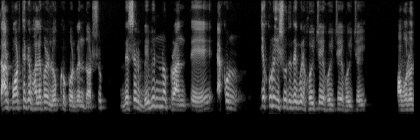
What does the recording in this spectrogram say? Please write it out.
তারপর থেকে ভালো করে লক্ষ্য করবেন দর্শক, দেশের বিভিন্ন প্রান্তে এখন যে কোনো ইস্যুতে দেখবেন হইচই হইচই হইচই, অবরোধ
